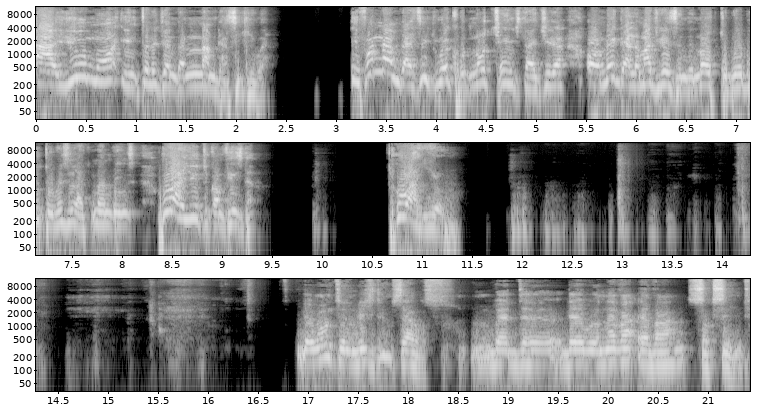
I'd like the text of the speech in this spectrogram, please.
Are you more intelligent than Nnamdi Azikiwe? If Nnamdi Azikiwe could not change Nigeria or make the Alamajiris in the north to be able to reason like human beings, who are you to convince them? Who are you? They want to enrich themselves, but uh, they will never ever succeed.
